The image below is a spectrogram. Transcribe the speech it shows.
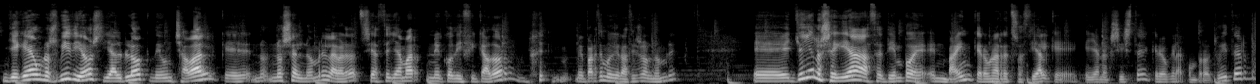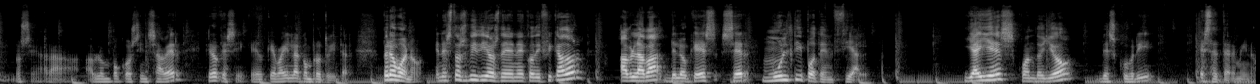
llegué a unos vídeos y al blog de un chaval, que no, sé el nombre, la verdad, se hace llamar Necodificador, me parece muy gracioso el nombre. Eh, yo ya lo seguía hace tiempo en Vine, que era una red social que, ya no existe, creo que la compró Twitter, no sé, ahora hablo un poco sin saber, creo que sí, que, que Vine la compró Twitter. Pero bueno, en estos vídeos de Necodificador hablaba de lo que es ser multipotencial. Y ahí es cuando yo descubrí este término.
